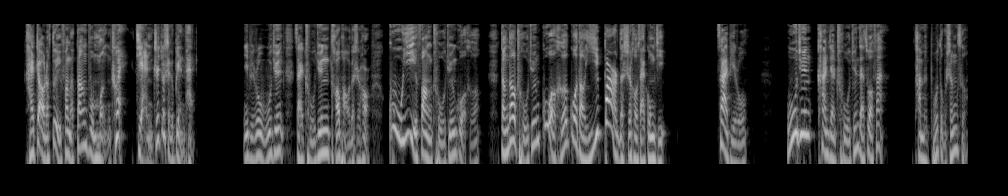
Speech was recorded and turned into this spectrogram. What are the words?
还照着对方的裆部猛踹，简直就是个变态。你比如吴军在楚军逃跑的时候，故意放楚军过河，等到楚军过河过到一半的时候再攻击。再比如，吴军看见楚军在做饭，他们不动声色，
